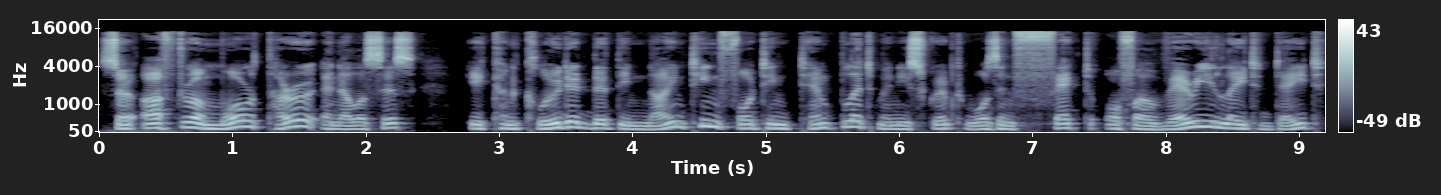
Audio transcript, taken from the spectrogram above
So, after a more thorough analysis, he concluded that the 1914 template manuscript was in fact of a very late date,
